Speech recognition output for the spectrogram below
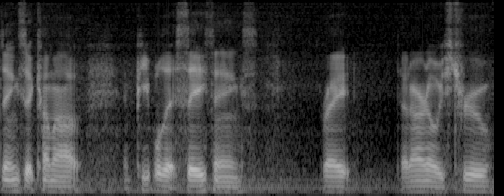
things that come out, and people that say things, right, that aren't always true.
